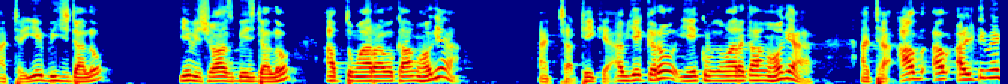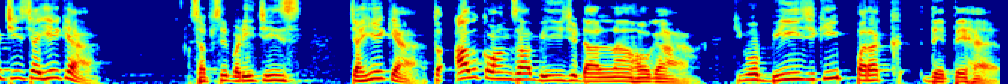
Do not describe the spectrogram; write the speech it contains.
अच्छा ये बीज डालो ये विश्वास बीज डालो। अब तुम्हारा वो काम हो गया? अच्छा ठीक है। अब ये करो ये तुम्हारा काम हो गया। अच्छा अब अब अल्टीमेट चीज़ चाहिए क्या? सबसे बड़ी चीज़ चाहिए क्या? तो अब कौन सा बीज डालना होगा? कि वो बीज की परख देते हैं।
